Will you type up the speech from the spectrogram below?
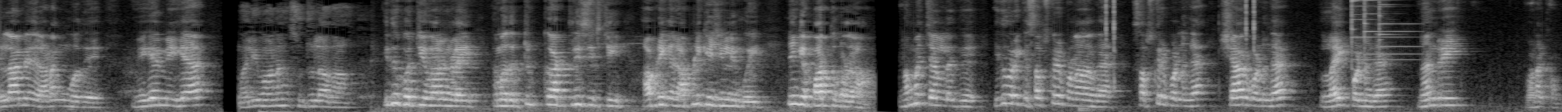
எல்லாமே இதில் அடங்கும் போது மிக மிக மலிவான சுற்றுலா தான் இது பற்றிய விவரங்களை நமது ட்ரிப் கார்ட் த்ரீ சிக்ஸ்டி அப்படிங்கிற அப்ளிகேஷன்லையும் போய் நீங்க பார்த்து கொள்ளலாம். நம்ம சேனலுக்கு இதுவரைக்கும் சப்ஸ்கிரைப் பண்ணாதவங்க சப்ஸ்கிரைப் பண்ணுங்க ஷேர் பண்ணுங்க லைக் பண்ணுங்க. நன்றி வணக்கம்.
